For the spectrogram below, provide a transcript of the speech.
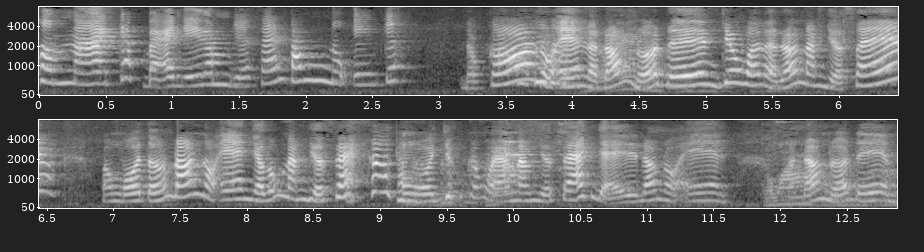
hôm nay các bạn dậy 5 giờ sáng đón Noel chứ? Đâu có Noel là đón nửa đêm chứ không phải là đón 5 giờ sáng còn muội tưởng đón Noel vào lúc 5 giờ sáng. Còn muội chúc các bạn 5 giờ sáng dậy để đón Noel. Mà đón nửa đêm.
